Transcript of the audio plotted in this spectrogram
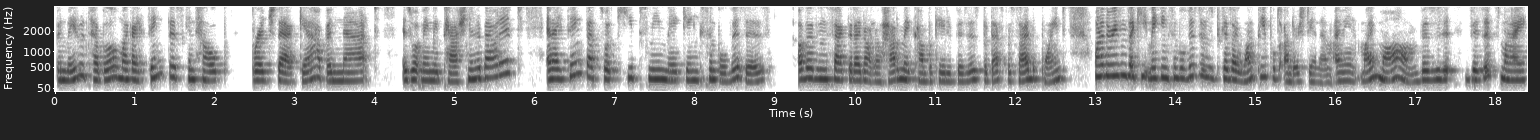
been made with Tableau, I'm like, I think this can help bridge that gap. And that is what made me passionate about it. And I think that's what keeps me making simple vises other than the fact that I don't know how to make complicated vises, but that's beside the point. One of the reasons I keep making simple vises is because I want people to understand them. I mean, my mom visit, visits my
